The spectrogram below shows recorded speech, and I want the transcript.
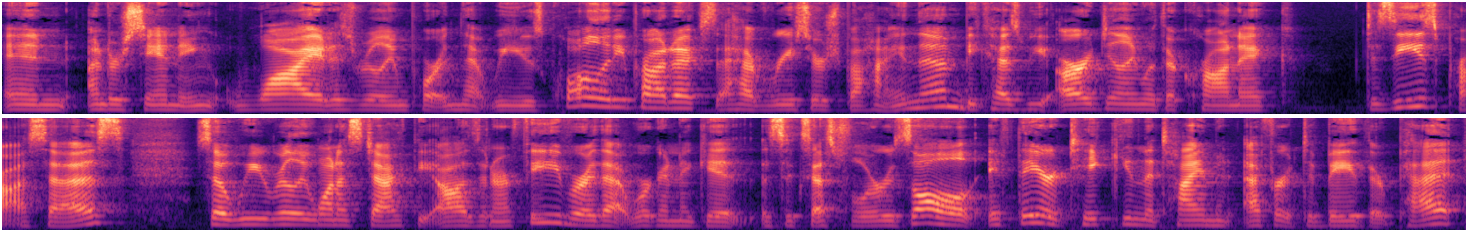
and understanding why it is really important that we use quality products that have research behind them because we are dealing with a chronic disease process. So we really want to stack the odds in our favor that we're going to get a successful result. If they are taking the time and effort to bathe their pet,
